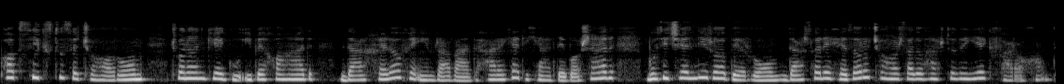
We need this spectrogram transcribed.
پاپ سیکستوس چهارم چنان که گویی بخواهد در خلاف این روند حرکتی کرده باشد بوتیچلی را به روم در سال 1481 فراخواند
